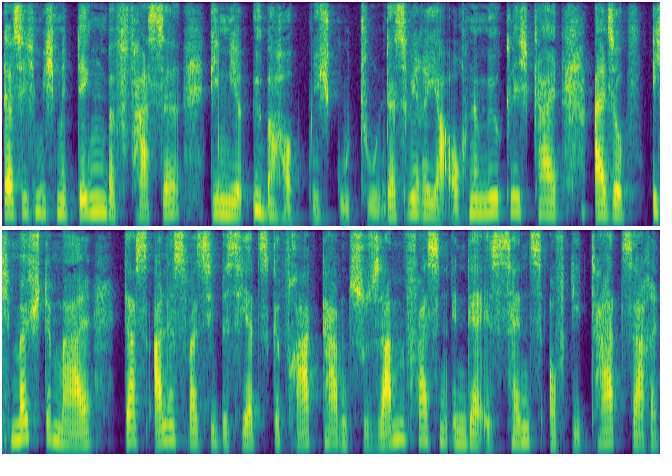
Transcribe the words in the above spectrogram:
dass ich mich mit Dingen befasse, die mir überhaupt nicht gut tun. Das wäre ja auch eine Möglichkeit. Also ich möchte mal das alles, was Sie bis jetzt gefragt haben, zusammenfassen in der Essenz auf die Tatsache,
